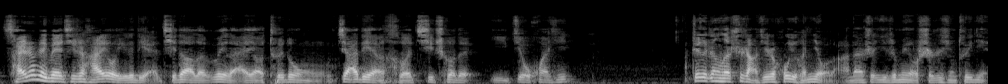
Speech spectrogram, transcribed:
财政这边其实还有一个点提到了未来要推动家电和汽车的以旧换新，这个政策市场其实呼吁很久了啊，但是一直没有实质性推进。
